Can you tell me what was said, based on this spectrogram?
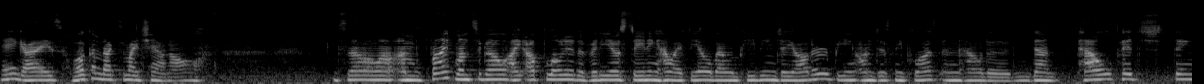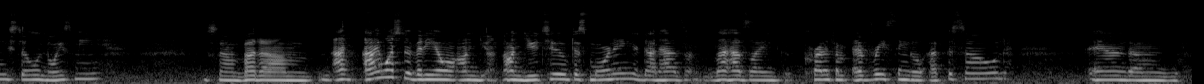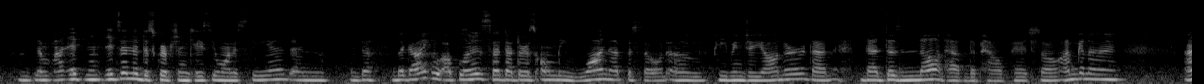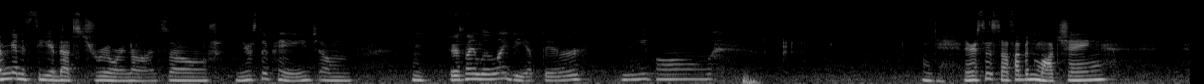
Hey guys, welcome back to my channel. So, uh, um, five months ago, I uploaded a video stating how I feel about PB&J Otter being on Disney Plus and how the that PAL pitch thing still annoys me. So, but um, I, I watched a video on on YouTube this morning that has that has like credits from every single episode, it, it's in the description in case you want to see it. And the, the guy who uploaded said that there's only one episode of PB&J Otter that that does not have the PAL pitch. So I'm gonna I'm gonna see if that's true or not. So here's the page. Um, there's my little ID up there. Mabel. Okay, there's the stuff I've been watching.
